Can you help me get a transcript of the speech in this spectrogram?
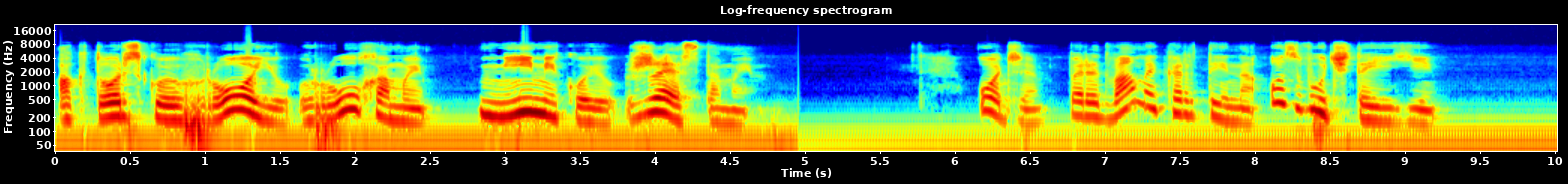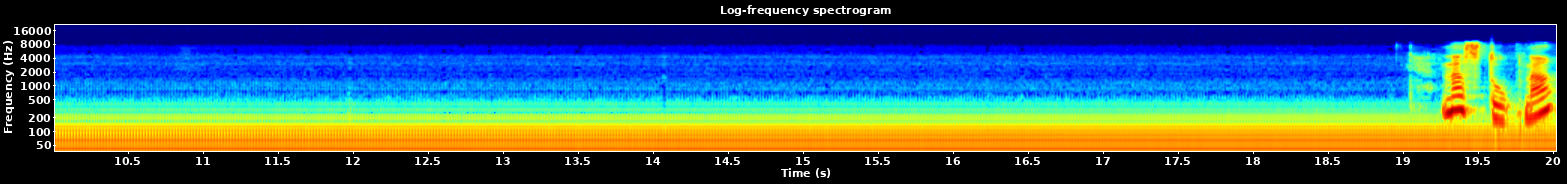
акторською грою, рухами, мімікою, жестами. Отже, перед вами картина. Озвучте її. Наступна.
